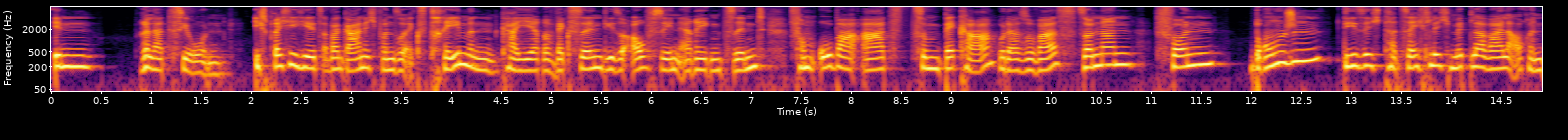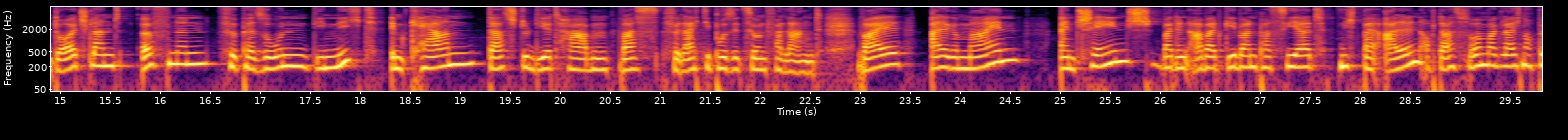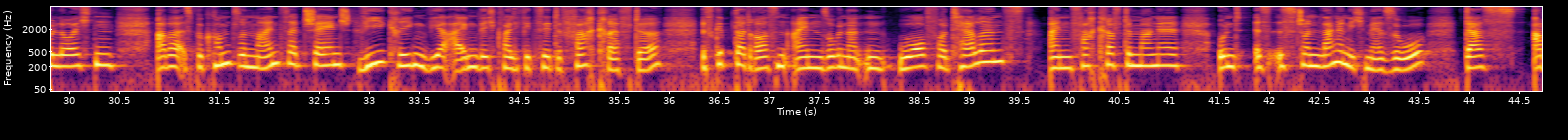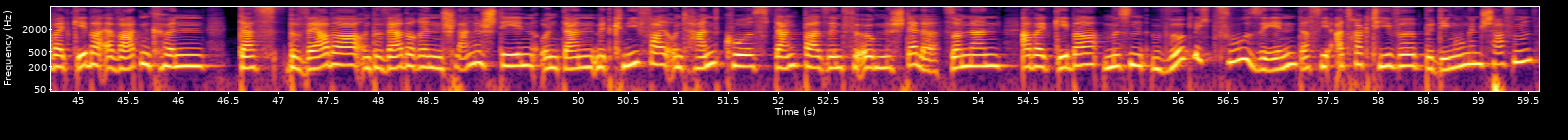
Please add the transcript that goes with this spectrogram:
in Relation. Ich spreche hier jetzt aber gar nicht von so extremen Karrierewechseln, die so aufsehenerregend sind, vom Oberarzt zum Bäcker oder sowas, sondern von Branchen, die sich tatsächlich mittlerweile auch in Deutschland öffnen für Personen, die nicht im Kern das studiert haben, was vielleicht die Position verlangt. Weil allgemein ein Change bei den Arbeitgebern passiert, nicht bei allen, auch das wollen wir gleich noch beleuchten, aber es bekommt so ein Mindset-Change. Wie kriegen wir eigentlich qualifizierte Fachkräfte? Es gibt da draußen einen sogenannten War for Talents, einen Fachkräftemangel und es ist schon lange nicht mehr so, dass Arbeitgeber erwarten können, dass Bewerber und Bewerberinnen Schlange stehen und dann mit Kniefall und Handkurs dankbar sind für irgendeine Stelle, sondern Arbeitgeber müssen wirklich zusehen, dass sie attraktive Bedingungen schaffen.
